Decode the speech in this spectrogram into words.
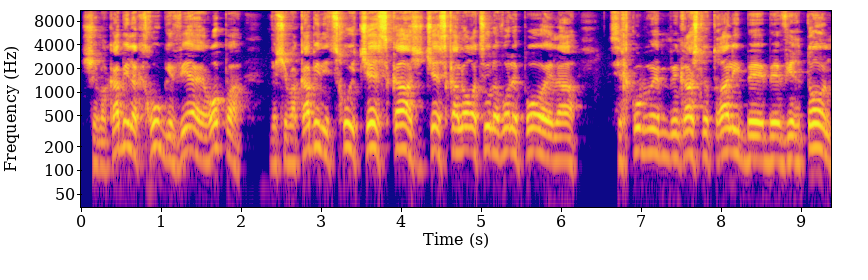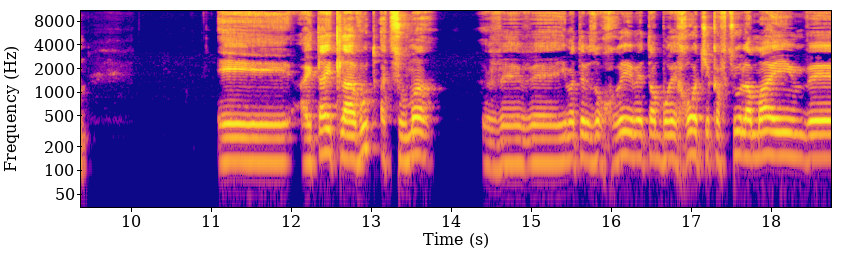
שמכבי לקחו גביע אירופה ושמכבי ניצחו את צ'סקה, שצ'סקה לא רצו לבוא לפה אלא שיחקו במגרש נוטרלי בווירטון אה, הייתה התלהבות עצומה ואם אתם זוכרים את הבריכות שקפצו למים ו-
